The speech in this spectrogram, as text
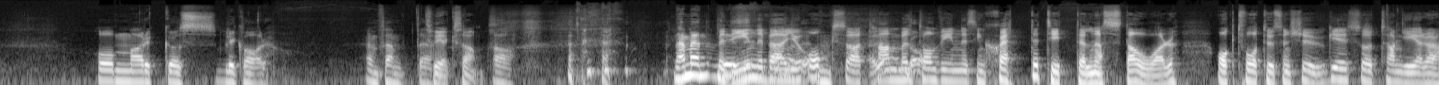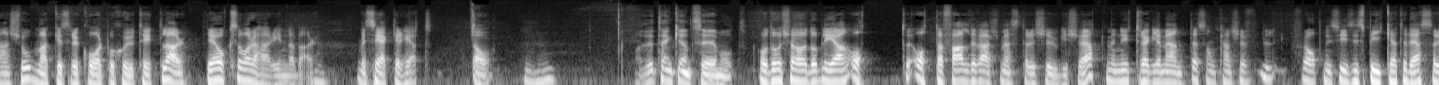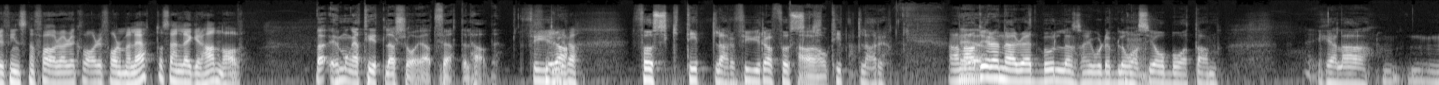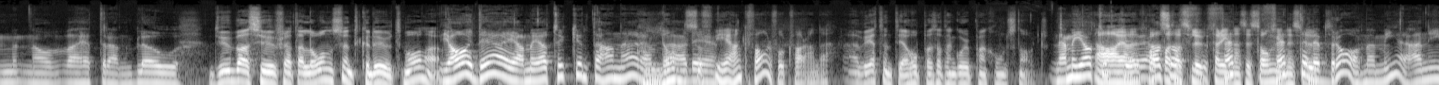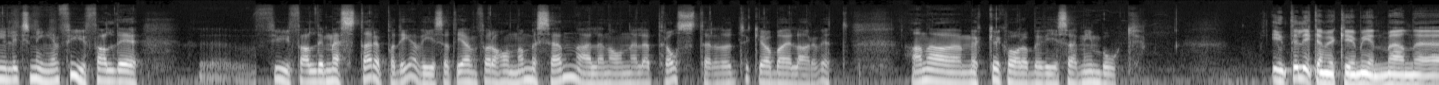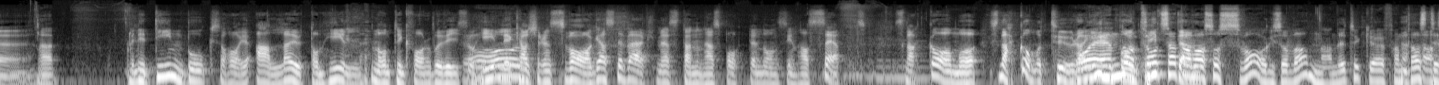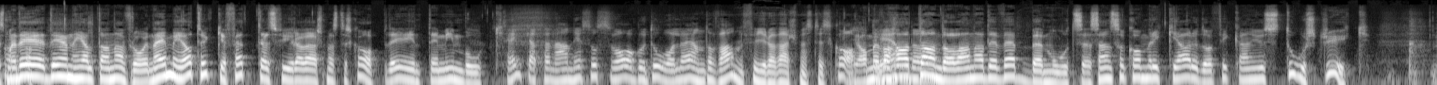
Och Marcus blir kvar. En femte. tveksam. Ja. Nej, men, Men det innebär ju också att Hamilton vinner sin sjätte titel nästa år. Och 2020 så tangerar han Schumachers rekord på sju titlar. Det är också vad det här innebär. Med säkerhet. Ja, Ja, det tänker jag inte säga emot. Och då, kör, då blir han åt, åttafaldig världsmästare 2021 med nytt reglemente som kanske förhoppningsvis är spikat till dess så det finns några förare kvar i Formel 1 och sen lägger han av. Hur många titlar sa jag att Vettel hade? fyra. Fusktitlar, fyra fusktitlar. Han hade ju den där Red Bullen som gjorde blåsjobb åt han. Hela, mm, no, vad heter den, blow. Du är bara sur för att Alonso inte kunde utmana. Ja, det är jag, men jag tycker inte han är en Alonso, värdig... är han kvar fortfarande? Jag vet inte, jag hoppas att han går i pension snart. Nej, men jag tycker, Ja, jag hoppas alltså, han slutar innan Fett- säsongen är Vettel är slut. bra, men mer. Han är ju liksom ingen fyrfaldig, eh, fyrfaldig mästare på det viset. Jämföra honom med Senna eller någon eller Prost, eller, det tycker jag bara är larvigt. Han har mycket kvar att bevisa i min bok. Inte lika mycket i min, men eh. Men i din bok så har ju alla utom Hill någonting kvar att bevisa. Och Ja. Hill är kanske den svagaste världsmästaren den här sporten någonsin har sett. Snacka om att, snacka om att tura Och in på ändå, en trots att titel. han var så svag så vann han. Det tycker jag är fantastiskt. Men det, är- det är en helt annan fråga. Nej, men jag tycker Fettels fyra världsmästerskap, det är inte min bok. Tänk att han, han är så svag och dålig och ändå vann fyra världsmästerskap. Ja, men vad är hade ändå- han då? Han hade Webber mot sig. Sen så kom Ricciardo och fick han ju storstryk.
